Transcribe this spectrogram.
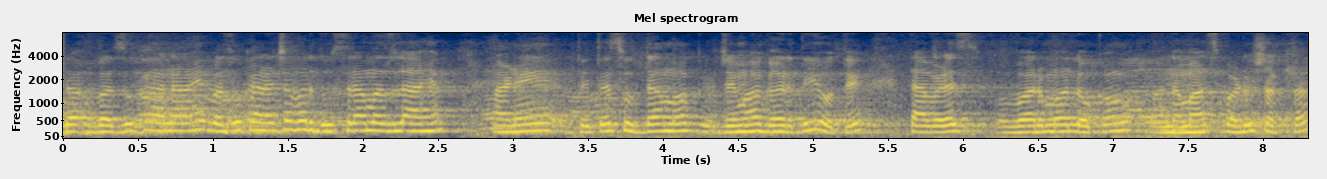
तर वजूखाना आहे. वजूखान्याच्या वर दुसरा मजला आहे आणि तिथे सुद्धा मग जेव्हा गर्दी होते त्यावेळेस वर मग लोक नमाज पढू शकतात.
